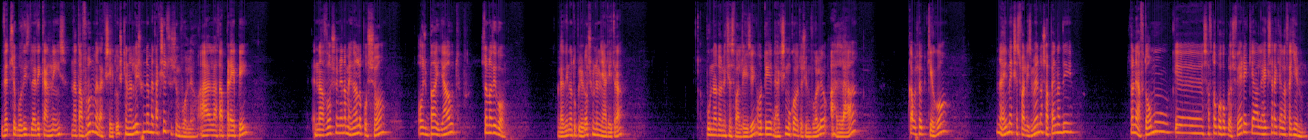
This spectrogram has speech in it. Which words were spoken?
δεν τους εμποδίζει δηλαδή κανείς, να τα βρουν μεταξύ τους και να λύσουν μεταξύ τους το συμβόλαιο. Αλλά θα πρέπει να δώσουν ένα μεγάλο ποσό ως buyout στον οδηγό. Δηλαδή να του πληρώσουν μια ρήτρα που να τον εξασφαλίζει ότι εντάξει μου κόβει το συμβόλαιο, αλλά κάπως πρέπει και εγώ να είμαι εξασφαλισμένος απέναντι στον εαυτό μου και σε αυτό που έχω προσφέρει και άλλα έξερα και άλλα θα γίνουν.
